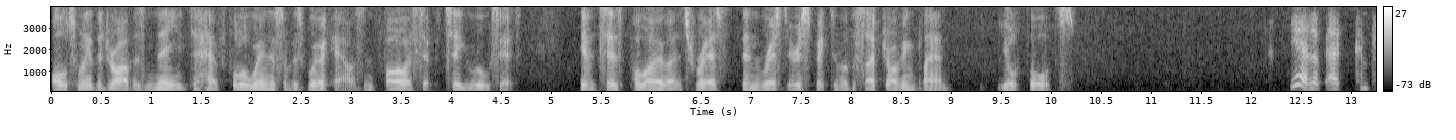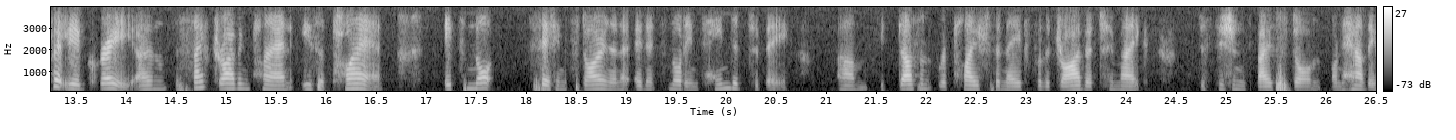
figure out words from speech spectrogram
Ultimately, the drivers need to have full awareness of his work hours and follow a set fatigue rule set. If it says pull over, to rest, then rest irrespective of the safe driving plan. Your thoughts? Yeah, look, I completely agree. Um, the safe driving plan is a plan. It's not set in stone and, and it's not intended to be. Um, it doesn't replace the need for the driver to make decisions based on, on how they're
